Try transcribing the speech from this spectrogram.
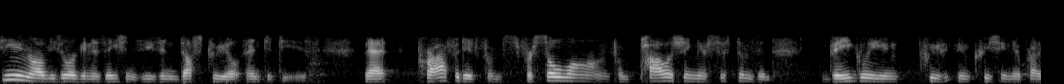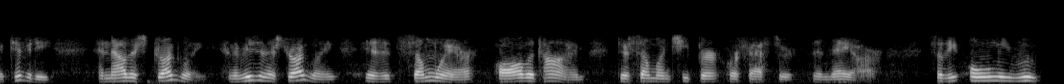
seeing all these organizations, these industrial entities that profited from for so long from polishing their systems and vaguely incre- increasing their productivity, and now they're struggling. And the reason they're struggling is that somewhere, all the time, there's someone cheaper or faster than they are. So the only route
